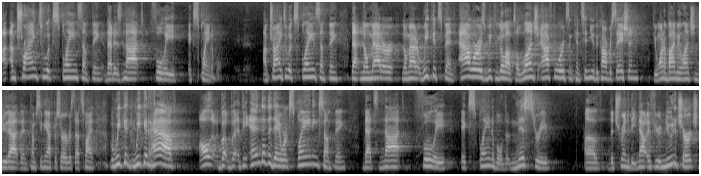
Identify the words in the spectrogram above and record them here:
I'm trying to explain something that is not fully explainable. I'm trying to explain something that no matter, no matter, we could spend hours, we could go out to lunch afterwards and continue the conversation. If you want to buy me lunch and do that, then come see me after service, that's fine. But we could, we could have all, but, but at the end of the day, we're explaining something that's not fully explainable, the mystery of the Trinity. Now, if you're new to church,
